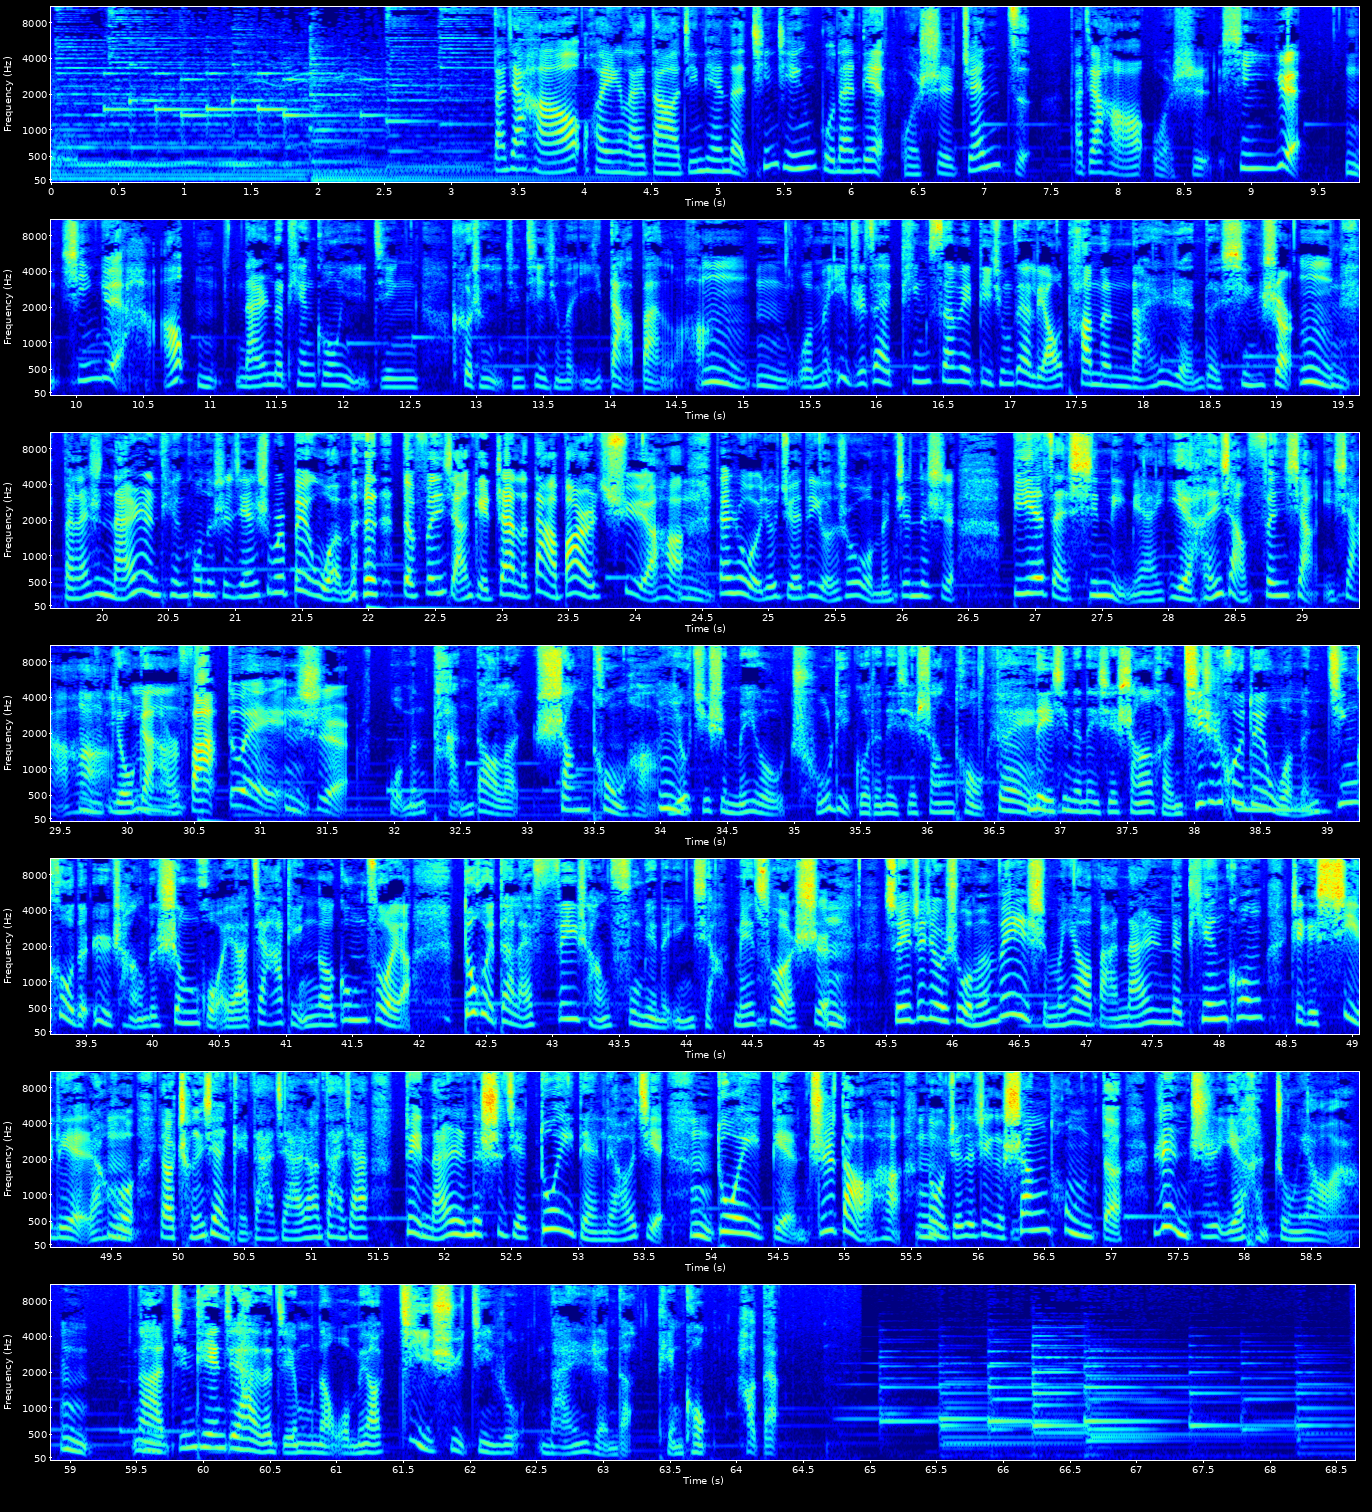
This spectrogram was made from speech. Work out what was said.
大家好，欢迎来到今天的亲情不断电，我是娟子。大家好，我是新月。嗯。心月好，嗯，男人的天空已经课程已经进行了一大半了哈。嗯。嗯，我们一直在听三位弟兄在聊他们男人的心事儿。嗯，本来是男人天空的时间，是不是被我们的分享给占了大半儿去啊？哈、嗯。但是我就觉得有的时候我们真的是憋在心里面，也很想分享一下哈，嗯有感而发。嗯对，嗯。是，我们谈到了伤痛哈，嗯。尤其是没有处理过的那些伤痛，对。内心的那些伤痕，其实会对我们今后的日常的生活呀、家庭啊、工作呀，都会带来非常负面的影响。没错，是，嗯所以这就是我们为什么要把《男人的天空》这个系列，然后要呈现给大家，让大家对男人的世界多一点了解，嗯多一点知道哈。嗯那我觉得这个伤痛的认知也很重要啊。嗯，那嗯今天接下来的节目呢，我们要继续进入男人的天空。好的，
